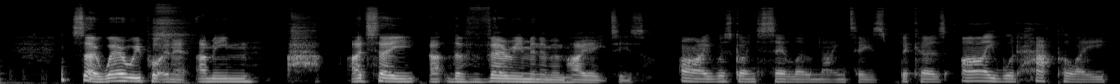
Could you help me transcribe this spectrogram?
so where are we putting it? I mean, I'd say at the very minimum high eighties. I was going to say low 90s because I would happily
